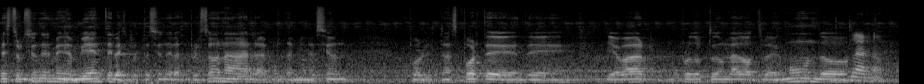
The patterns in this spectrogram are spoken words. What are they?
destrucción del medio ambiente, la explotación de las personas, la contaminación por el transporte de llevar un producto de un lado a otro del mundo. Claro.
